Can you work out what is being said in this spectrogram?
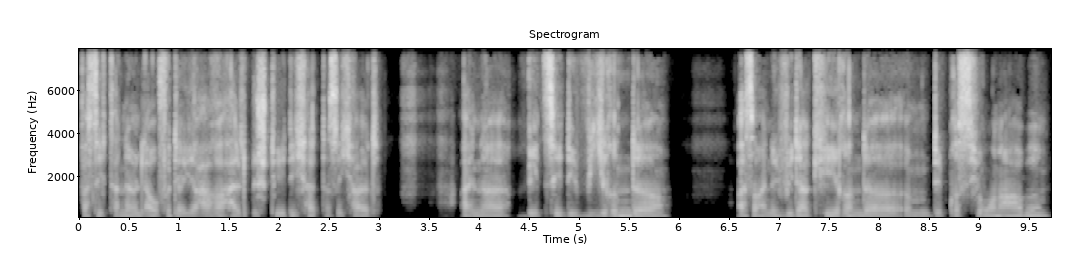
was sich dann im Laufe der Jahre halt bestätigt hat, dass ich halt eine rezidivierende, also eine wiederkehrende ähm, Depression habe.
